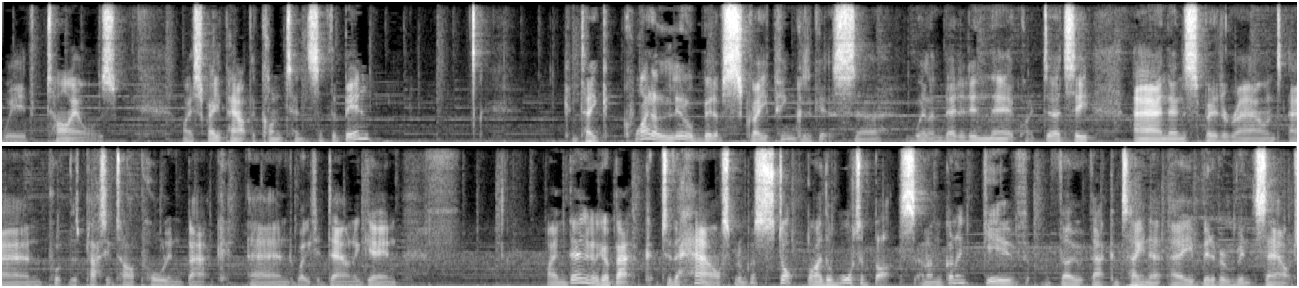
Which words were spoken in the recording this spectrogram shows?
with tiles. I scrape out the contents of the bin can take quite a little bit of scraping because it gets uh, well embedded in there, quite dirty, and then spread it around and put the plastic tarpaulin back and weight it down again. I'm then going to go back to the house, but I'm going to stop by the water butts and I'm going to give though that container a bit of a rinse out.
